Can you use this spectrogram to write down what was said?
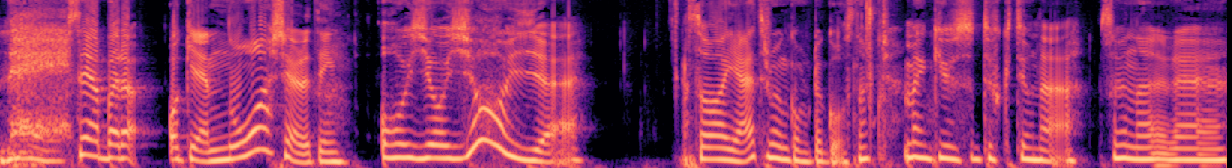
Nej. Så jeg bare Ok, nå skjer det ting. Oj, oj, oj! Så jeg tror hun kommer til å gå snart. Men gud, så duktig hon är. Så hun er eh,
